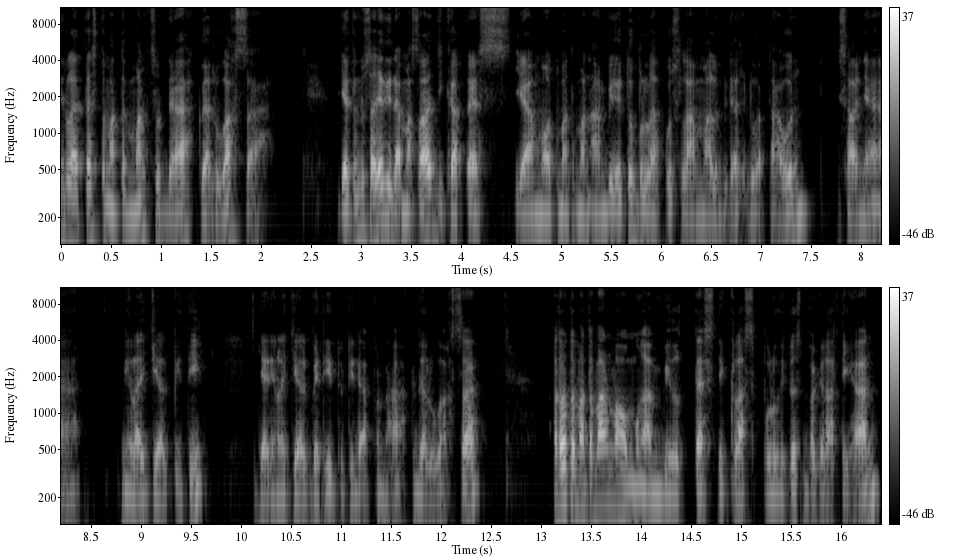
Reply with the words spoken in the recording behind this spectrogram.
nilai tes teman-teman sudah kedaluarsa. Ya tentu saja tidak masalah jika tes yang mau teman-teman ambil itu berlaku selama lebih dari 2 tahun, misalnya nilai JLPT, ya nilai JLPT itu tidak pernah kedaluarsa, atau teman-teman mau mengambil tes di kelas 10 itu sebagai latihan,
